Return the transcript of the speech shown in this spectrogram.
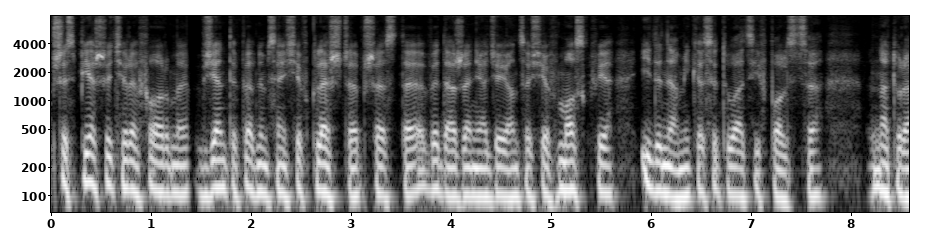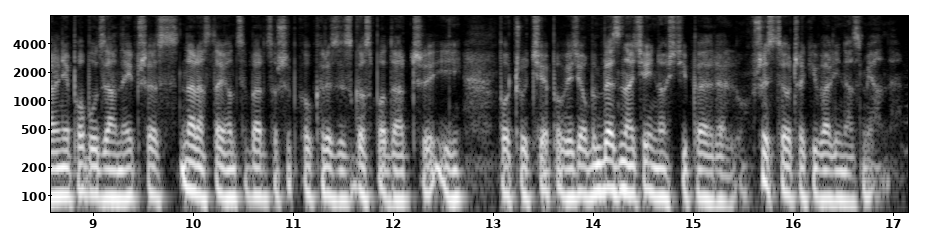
przyspieszyć reformy, wzięty w pewnym sensie w kleszcze przez te wydarzenia dziejące się w Moskwie i dynamikę sytuacji w Polsce naturalnie pobudzanej przez narastający bardzo szybko kryzys gospodarczy i poczucie, powiedziałbym, beznadziejności PRL-u. Wszyscy oczekiwali na zmianę.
